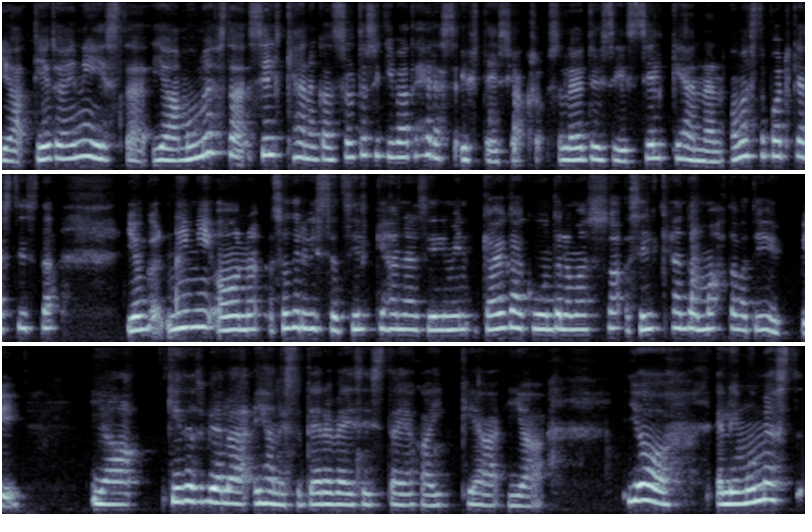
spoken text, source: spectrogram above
ja tietoja niistä. Ja mun mielestä Silkkihännän kanssa oli tosi kiva tehdä se yhteisjakso. Se löytyy siis Silkkihännän omasta podcastista, jonka nimi on Sotirikissat Silkkihännän silmin. Käykää kuuntelemassa. Silkkihäntä on mahtava tyyppi. Ja kiitos vielä ihanista terveisistä ja kaikkia. Ja joo, eli mun mielestä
